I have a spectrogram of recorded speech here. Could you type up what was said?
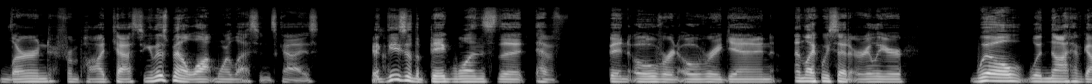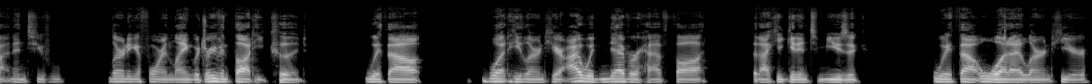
learned from podcasting, and there's been a lot more lessons, guys. Yeah. Like these are the big ones that have been over and over again. And like we said earlier, Will would not have gotten into learning a foreign language or even thought he could without what he learned here. I would never have thought that I could get into music without what I learned here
